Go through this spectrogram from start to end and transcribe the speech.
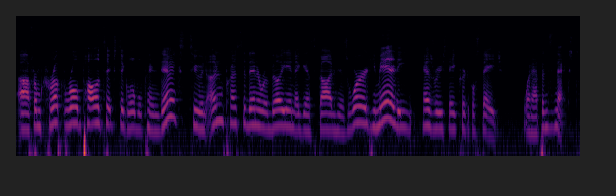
Uh, from corrupt world politics to global pandemics to an unprecedented rebellion against God and His Word, humanity has reached a critical stage. What happens next?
